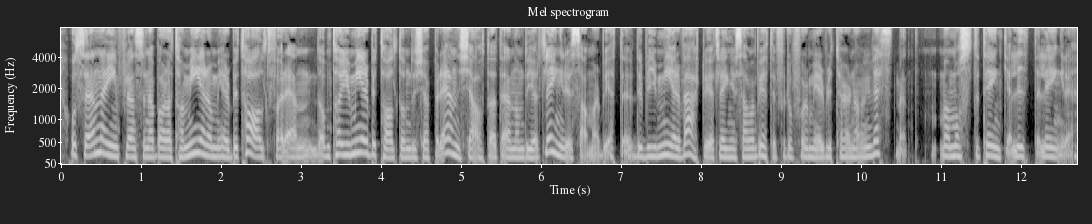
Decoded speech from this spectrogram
och sen när influencerna bara tar mer och mer betalt för en, de tar ju mer betalt om du köper en shoutout än om du gör ett längre samarbete. Det blir ju mer värt att göra ett längre samarbete för då får du mer return of investment. Man måste tänka lite längre,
